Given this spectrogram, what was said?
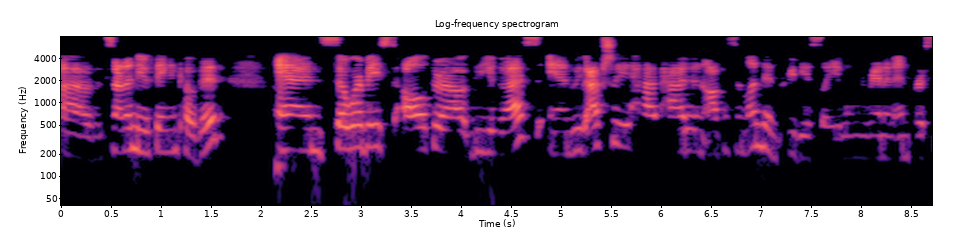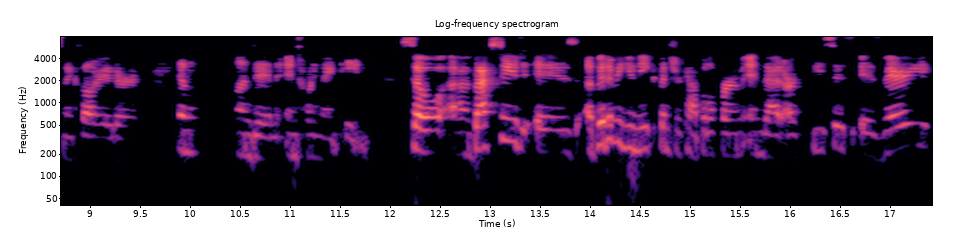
um, it's not a new thing in COVID. And so we're based all throughout the US and we've actually have had an office in London previously when we ran an in-person accelerator in London in 2019. So uh, Backstage is a bit of a unique venture capital firm in that our thesis is very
